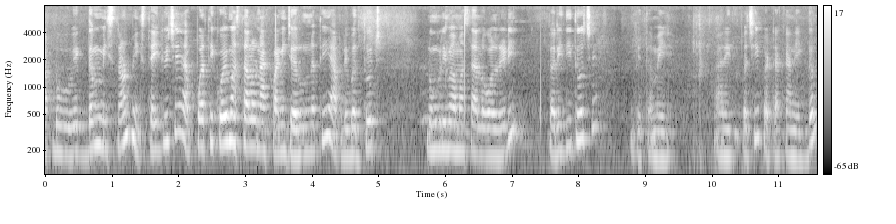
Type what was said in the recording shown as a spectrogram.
આપણું એકદમ મિશ્રણ મિક્સ થઈ ગયું છે. ઉપરથી કોઈ મસાલો નાખવાની જરૂર નથી. આપણે બધો જ ડુંગળીમાં મસાલો ઓલરેડી કરી દીધો છે. એટલે તમે આ રીતે પછી બટાકાને એકદમ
